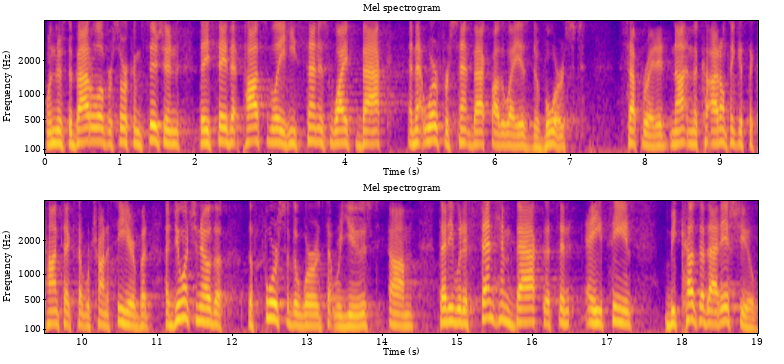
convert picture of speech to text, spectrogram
when there's the battle over circumcision, they say that possibly he sent his wife back, and that word for sent back, by the way, is divorced, separated. Not in the, I don't think it's the context that we're trying to see here, but I do want you to know the, the force of the words that were used. Um, that he would have sent him back, that's in 18, because of that issue.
